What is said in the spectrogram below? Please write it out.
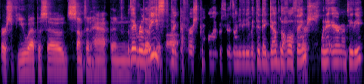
first few episodes. Something happened. They released like the first couple episodes on DVD, but did they dub the whole thing First- when it aired on TV?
